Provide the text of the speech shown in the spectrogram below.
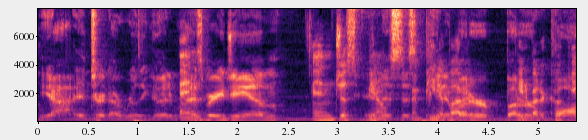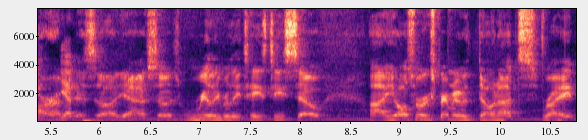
Yeah, it turned out really good. Raspberry jam. And just you And know, this is and peanut, butter, butter, peanut butter cookie. bar. I Yep. mean, it's, uh, yeah, so it's really, really tasty. So uh, you also were experimenting with donuts, right?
